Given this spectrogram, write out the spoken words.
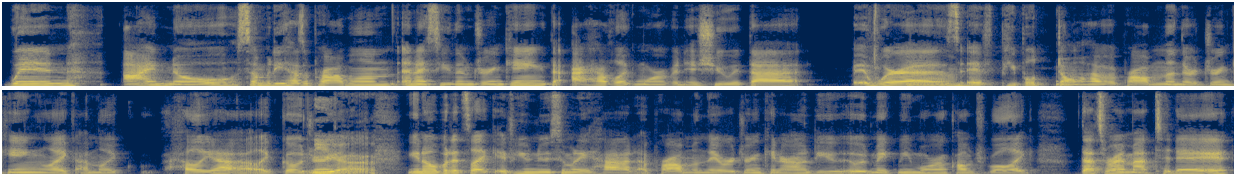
when I know somebody has a problem and I see them drinking, that I have like more of an issue with that. Whereas Yeah. if people don't have a problem and they're drinking, like I'm like, hell yeah, like go drink. Yeah. You know, but it's like if you knew somebody had a problem and they were drinking around you, it would make me more uncomfortable. Like that's where I'm at today.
